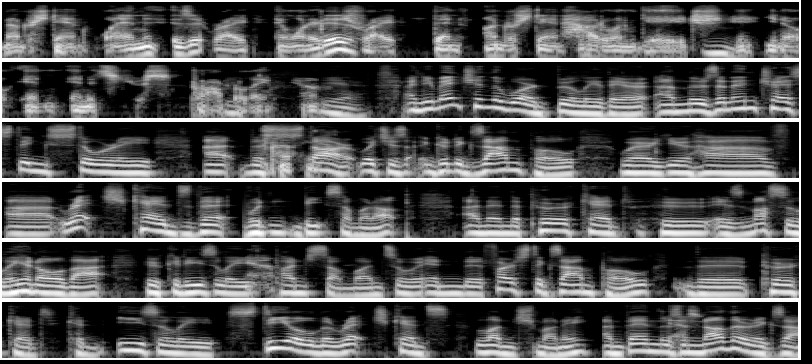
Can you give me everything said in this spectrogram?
And understand when is it right, and when it is right, then understand how to engage, mm. you know, in in its use properly. Yeah. yeah. And you mentioned the word bully there, and there's an interesting story at the start, yeah. which is a good example where you have uh, rich kids that wouldn't beat someone up, and then the poor kid who is muscly and all that, who could easily yeah. punch someone. So in the first example, the poor kid can easily steal the rich kid's lunch money, and then there's yes. another example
